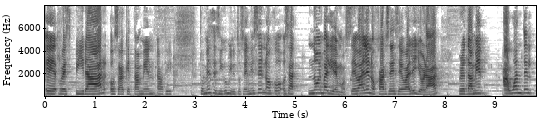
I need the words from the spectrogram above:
eh, respirar, o sea, que también así tómense cinco minutos en ese enojo, o sea, no invalidemos, se vale enojarse, se vale llorar, pero también aguanten,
